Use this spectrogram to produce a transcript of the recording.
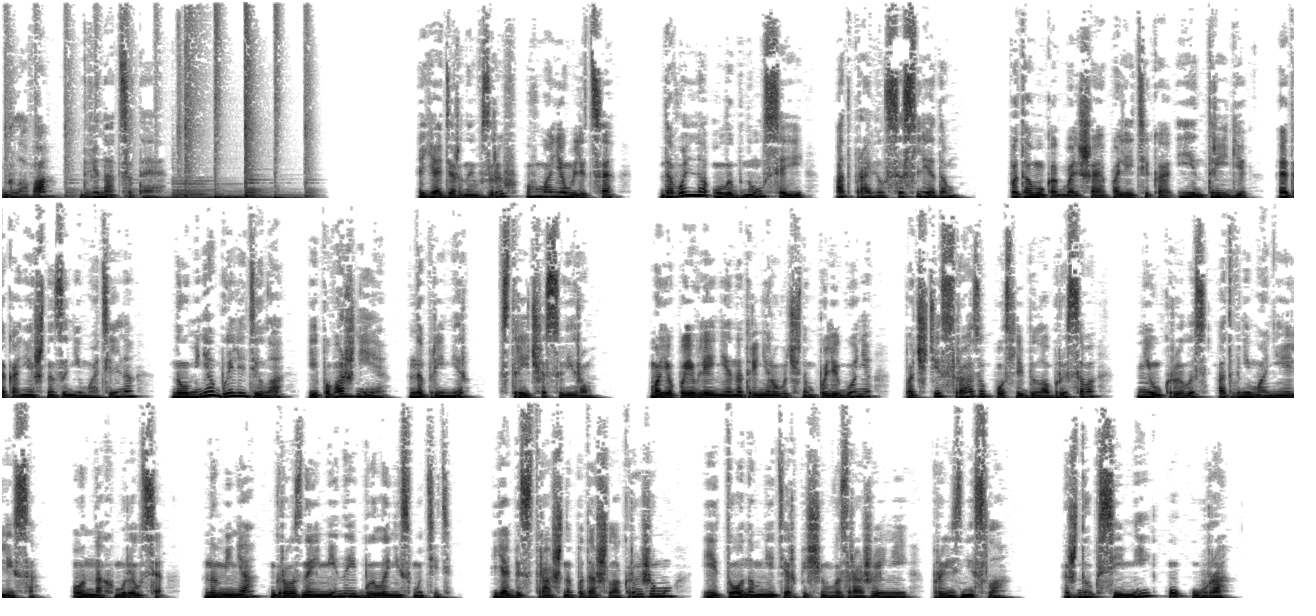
Глава 12 Ядерный взрыв в моем лице довольно улыбнулся и отправился следом. Потому как большая политика и интриги — это, конечно, занимательно, но у меня были дела и поважнее, например, встреча с Виром. Мое появление на тренировочном полигоне почти сразу после Белобрысова не укрылось от внимания Лиса. Он нахмурился, но меня грозной миной было не смутить. Я бесстрашно подошла к рыжему и тоном, нетерпящим возражений, произнесла «Жду к семи у Ура».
